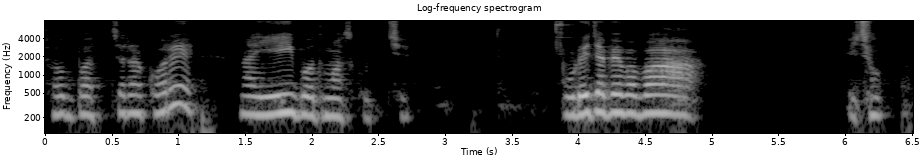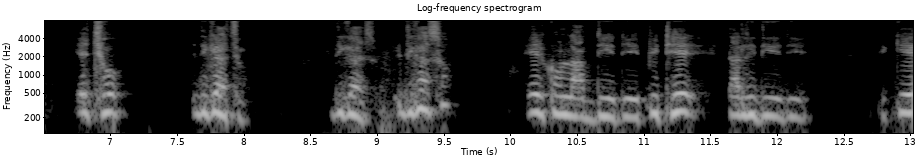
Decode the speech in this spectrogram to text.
সব বাচ্চারা করে না, এই বদমাস করছে। পড়ে যাবে বাবা। এছো এছো এদিকে আছো এদিকে আসো এদিকে আসো। এরকম লাভ দিয়ে দিয়ে, পিঠে তালি দিয়ে দিয়ে। একে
